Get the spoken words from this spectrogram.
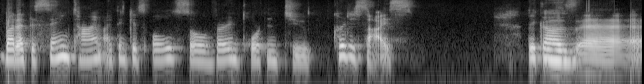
But at the same time, I think it's also very important to criticize because mm. uh,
